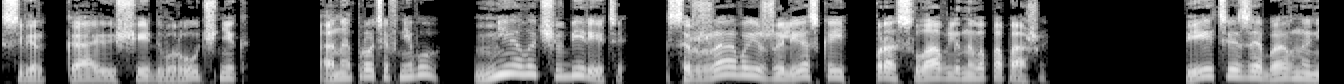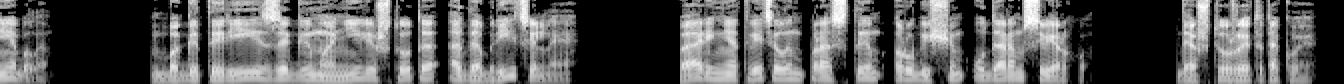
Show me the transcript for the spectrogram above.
сверкающий двуручник, а напротив него — мелочь в берете, с ржавой железкой прославленного папаши. Пете забавно не было. Богатыри загомонили что-то одобрительное. Парень ответил им простым рубящим ударом сверху. Да что же это такое?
